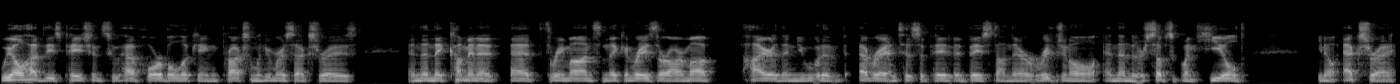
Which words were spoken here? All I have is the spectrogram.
we all have these patients who have horrible looking proximal humerus x-rays and then they come in at at three months and they can raise their arm up higher than you would have ever anticipated based on their original and then their subsequent healed you know x-ray.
